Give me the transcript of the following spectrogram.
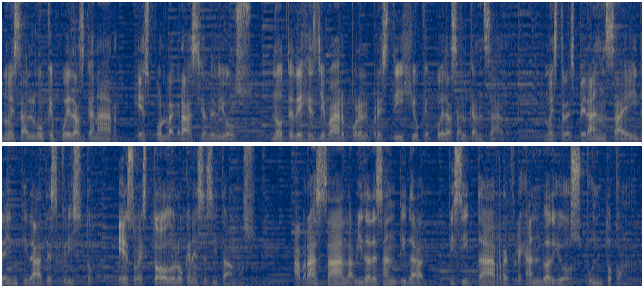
no es algo que puedas ganar, es por la gracia de Dios. No te dejes llevar por el prestigio que puedas alcanzar. Nuestra esperanza e identidad es Cristo. Eso es todo lo que necesitamos. Abraza la vida de santidad. Visita reflejandoadios.com.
